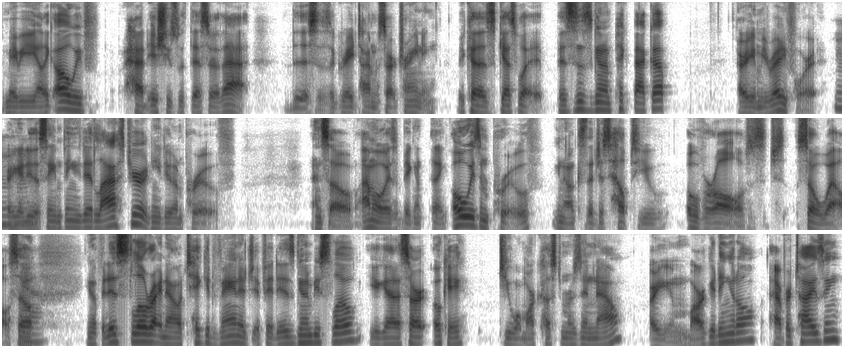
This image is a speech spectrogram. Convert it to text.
Maybe like, oh, we've had issues with this or that. This is a great time to start training because guess what? Business is going to pick back up. Are you going to be ready for it? Are you going to do the same thing you did last year or need to improve? And so I'm always a big like always improve, you know, because it just helps you overall so well. So Yeah. you know, if it is slow right now, take advantage. If it is going to be slow, you got to start. Okay, do you want more customers in now? Are you marketing at all? Advertising?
